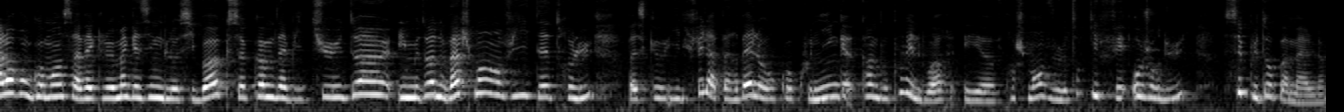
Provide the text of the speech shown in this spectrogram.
Alors on commence avec le magazine Glossybox. Comme d'habitude, il me donne vachement envie d'être lu parce qu'il fait la paire belle au cocooning, comme vous pouvez le voir. Et euh, franchement, vu le temps qu'il fait aujourd'hui, c'est plutôt pas mal.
